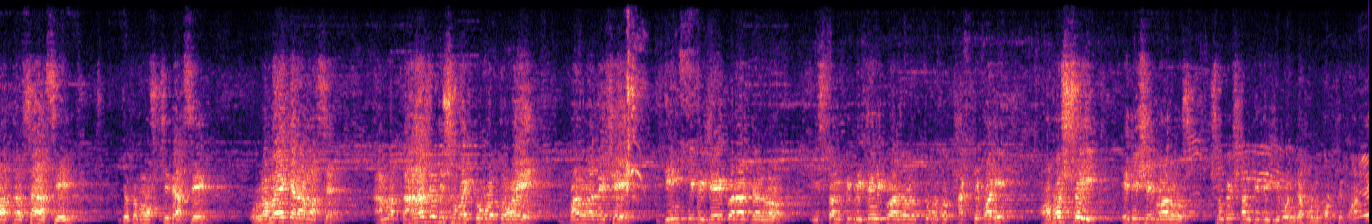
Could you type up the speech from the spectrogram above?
মাদ্রাসা আছে, যত মসজিদ আছে, ওলামায় কেরাম আছে আমরা তারা যদি সবাই ঐক্যবদ্ধ হয়ে বাংলাদেশে দিনকে বিজয়ী করার জন্য, ইসলামকে বিজয়ী করার জন্য ঐক্যবদ্ধ থাকতে পারি, অবশ্যই এদেশের মানুষ সুখে শান্তিতে জীবনযাপন করতে পারবে।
